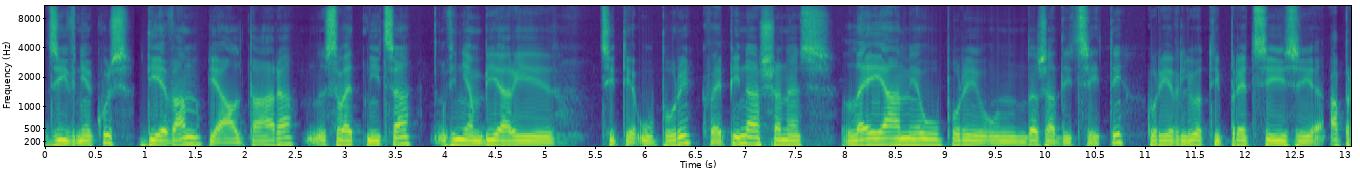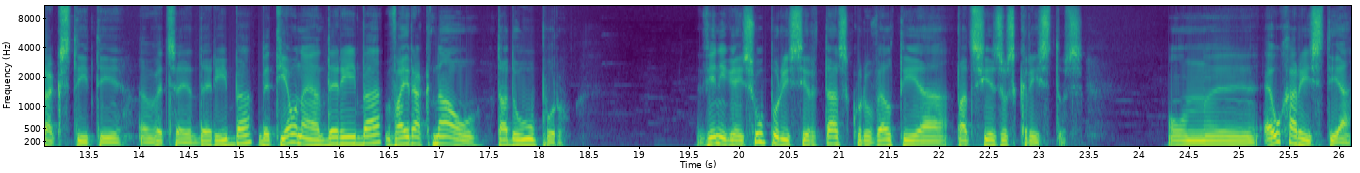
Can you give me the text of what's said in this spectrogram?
dzīvniekus dievam pie altāra, svētnīcā. Viņam bija arī citi upuri, kvēpināšanas, lējāmie upuri un dažādi citi kur ir ļoti precīzi aprakstīti vecajā derībā, bet jaunajā derībā vairāk nav tādu upuru. Vienīgais upuris ir tas, kuru veltīja pats Jēzus Kristus. Un Euharistijā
